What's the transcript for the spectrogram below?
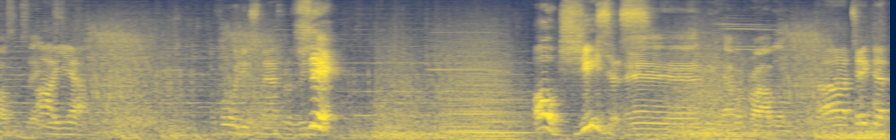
awesome stages. ah, yeah. Before we do Smash Bros. Shit! Oh Jesus! And we have a problem. Uh, take that.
